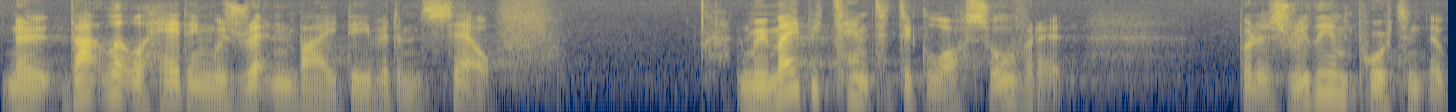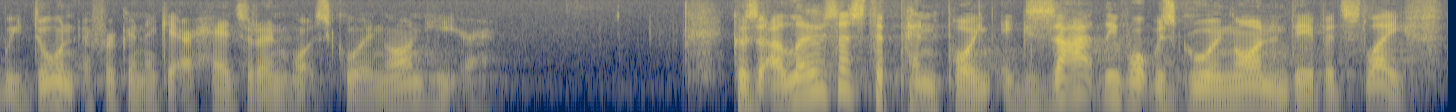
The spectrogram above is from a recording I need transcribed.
Now, that little heading was written by David himself. And we might be tempted to gloss over it, but it's really important that we don't if we're going to get our heads around what's going on here. Because it allows us to pinpoint exactly what was going on in David's life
